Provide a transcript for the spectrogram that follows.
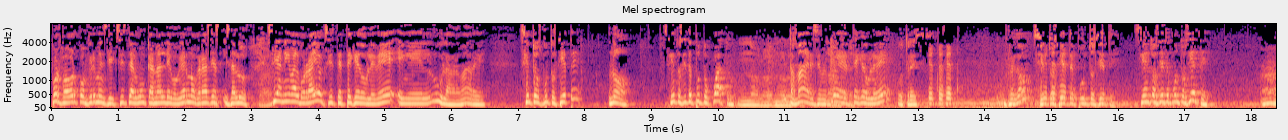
Por favor, confirmen si existe algún canal de gobierno. Gracias y saludos. Sí, Aníbal Borrayo, existe TGW en el. Uh, la madre. ¿102.7? No. 107.4. No, lo- no lo Puta sé. madre, se me No fue sé. TGW. O tres. 77. ¿Perdón? 107.7. 107.7. Ah,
